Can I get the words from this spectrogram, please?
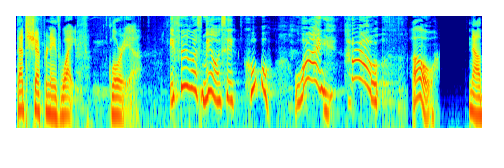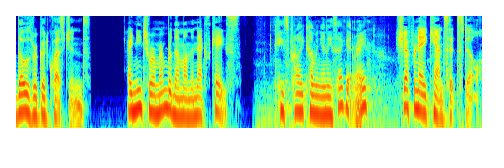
That's Chef Renee's wife, Gloria. If it was me, I would say, who? Why? How? Oh, now those were good questions. I need to remember them on the next case. He's probably coming any second, right? Chef Rene can't sit still.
